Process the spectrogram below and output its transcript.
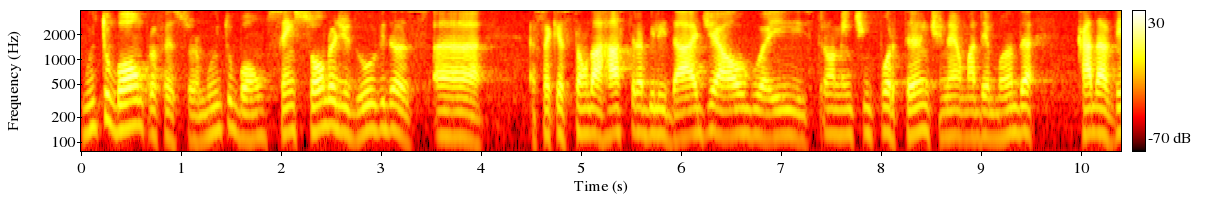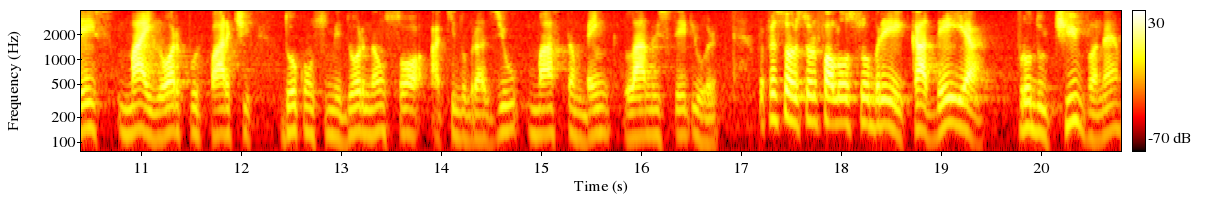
Muito bom, professor, muito bom. Sem sombra de dúvidas, uh, essa questão da rastreabilidade é algo aí extremamente importante, né? uma demanda cada vez maior por parte do consumidor, não só aqui no Brasil, mas também lá no exterior. Professor, o senhor falou sobre cadeia produtiva, né?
